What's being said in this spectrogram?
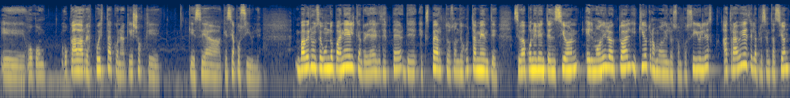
Eh, o, con, o cada respuesta con aquellos que, que, sea, que sea posible. Va a haber un segundo panel que en realidad es de, expertos, donde justamente se va a poner en tensión el modelo actual y qué otros modelos son posibles a través de la presentación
